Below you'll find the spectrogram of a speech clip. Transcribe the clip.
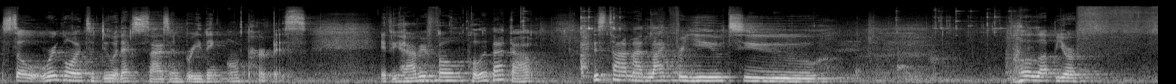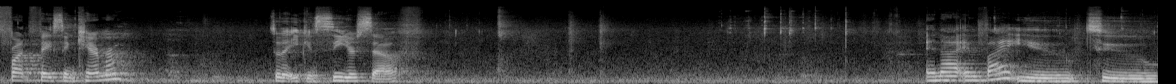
So we're going to do an exercise in breathing on purpose. If you have your phone, pull it back out. This time I'd like for you to pull up your front facing camera so that you can see yourself. And I invite you to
